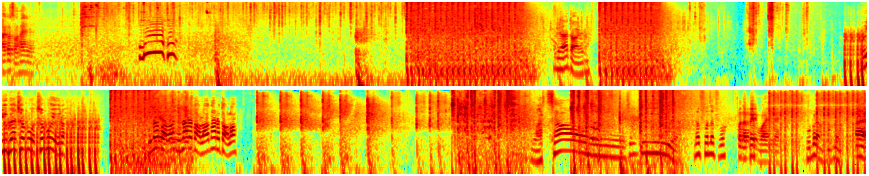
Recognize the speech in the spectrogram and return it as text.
爬个伤害去。呜呼！我俩打来了。我右边车库，车库有一个。你那倒了，你那里倒了，那里倒了。我操！兄弟，能扶能扶，不能被扶啊！现在扶不了，扶不了。哎，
